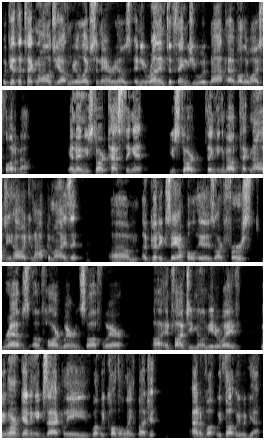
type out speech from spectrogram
but get the technology out in real life scenarios and you run into things you would not have otherwise thought about. And then you start testing it. You start thinking about technology, how I can optimize it. Um, a good example is our first revs of hardware and software uh, in 5G millimeter wave. We weren't getting exactly what we call the link budget out of what we thought we would get.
